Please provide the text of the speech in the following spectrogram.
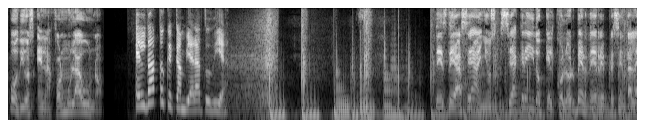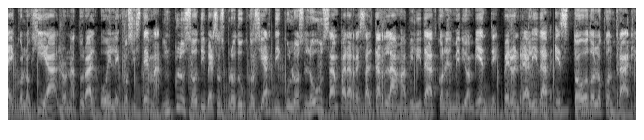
podios en la Fórmula 1. El dato que cambiará tu día. Desde hace años se ha creído que el color verde representa la ecología, lo natural o el ecosistema. Incluso diversos productos y artículos lo usan para resaltar la amabilidad con el medio ambiente, pero en realidad es todo lo contrario.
